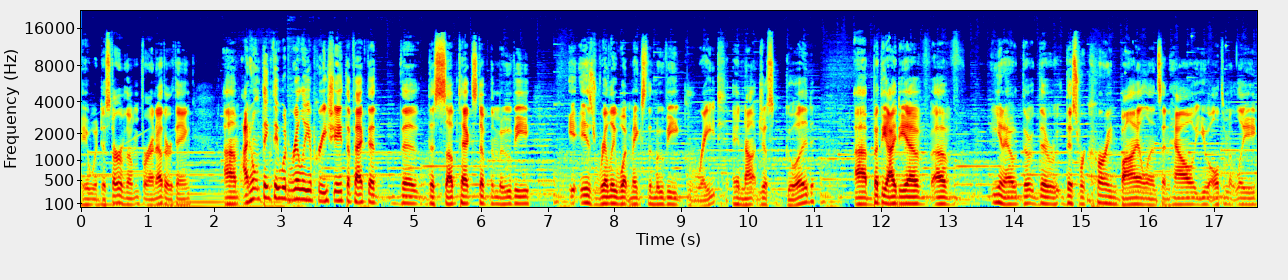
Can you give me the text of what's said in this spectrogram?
it would disturb them. For another thing, um, I don't think they would really appreciate the fact that the the subtext of the movie is really what makes the movie great and not just good. Uh, but the idea of, of you know the, the this recurring violence and how you ultimately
